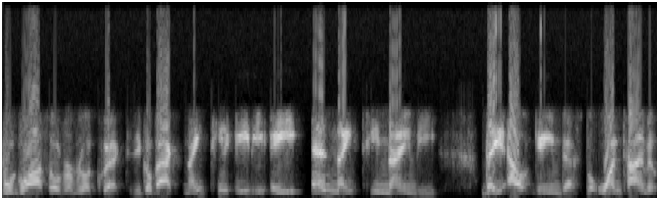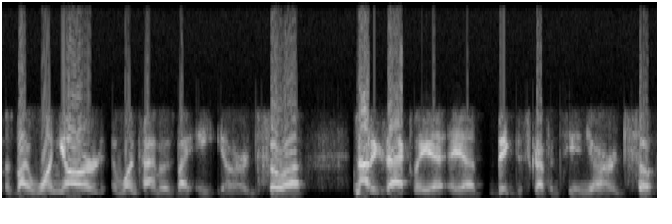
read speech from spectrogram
we'll gloss over them real quick. If you go back 1988 and 1990, they outgained us, but one time it was by one yard, and one time it was by eight yards. So uh, not exactly a, a big discrepancy in yards. So,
